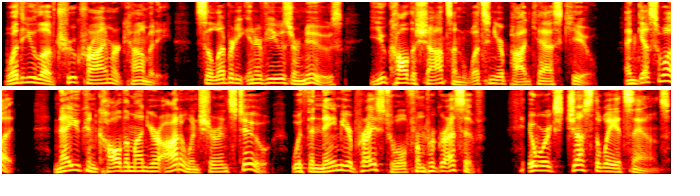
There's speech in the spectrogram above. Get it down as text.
Whether you love true crime or comedy, celebrity interviews or news, you call the shots on what's in your podcast queue. And guess what? Now you can call them on your auto insurance too with the Name Your Price tool from Progressive. It works just the way it sounds.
